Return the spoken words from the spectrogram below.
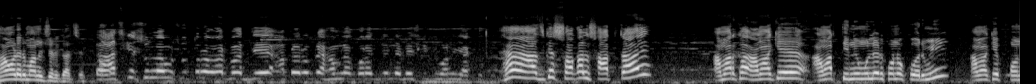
ভাঙড়ের মানুষের কাছে। আজকে শুনলাম সূত্র মারফত যে আপনার উপরে হামলা করার জন্য বেশ কিছু মানুষ হ্যাঁ আজকে সকাল সাতটায় আমার আমাকে আমার তৃণমূলের কোনো কর্মী আমাকে ফোন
